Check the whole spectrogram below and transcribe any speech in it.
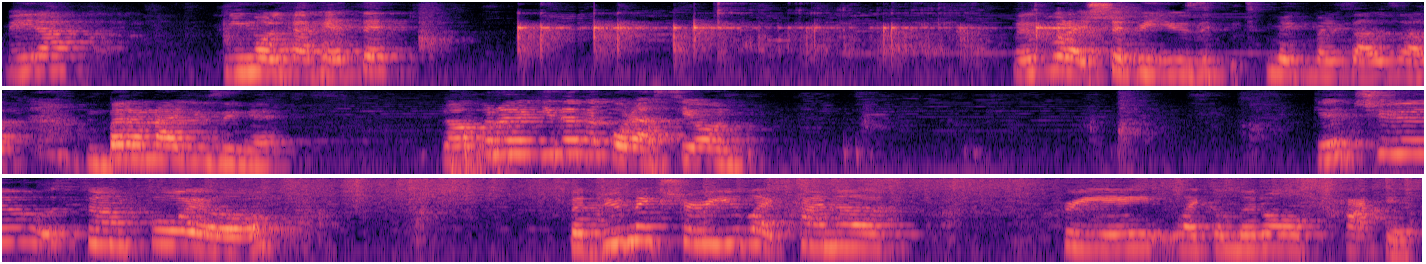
Mira, Mi molcajete. This is what I should be using to make my salsas, but I'm not using it. Lo voy a poner aquí de decoración. Get you some foil, but do make sure you like kind of create like a little pocket.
